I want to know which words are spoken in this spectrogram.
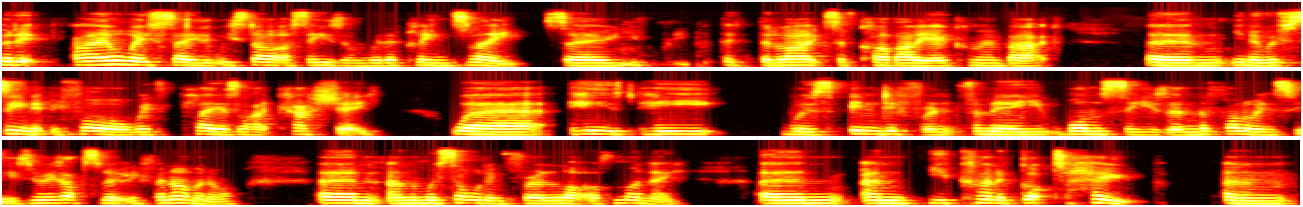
but it, I always say that we start a season with a clean slate. So you, the, the likes of Carvalho coming back, um, you know, we've seen it before with players like Kashi, where he he was indifferent for me one season. The following season, he was absolutely phenomenal, um, and we sold him for a lot of money. Um, and you kind of got to hope and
